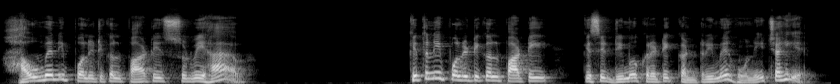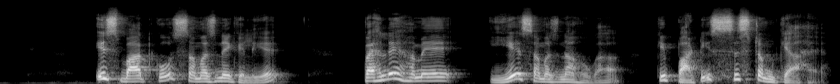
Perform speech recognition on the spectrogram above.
How many political parties should we have कितनी पॉलिटिकल पार्टी किसी डेमोक्रेटिक कंट्री में होनी चाहिए? इस बात को समझने के लिए पहले हमें यह समझना होगा कि पार्टी सिस्टम क्या है।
